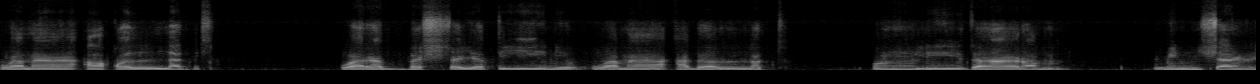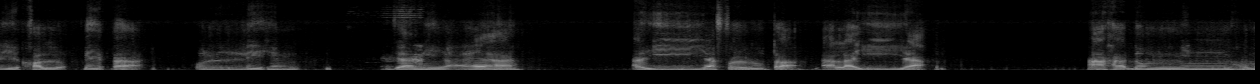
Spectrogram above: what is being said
وما أقلت ورب الشياطين وما أضلت كن لي دارا من شر خلقك كلهم جميعا. أن يفرط علي أحد منهم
